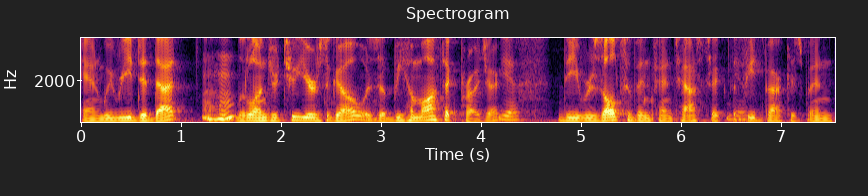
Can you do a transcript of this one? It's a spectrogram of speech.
And we redid that mm-hmm. a little under two years ago. It was a behemothic project. Yes. The results have been fantastic. The yes. feedback has been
